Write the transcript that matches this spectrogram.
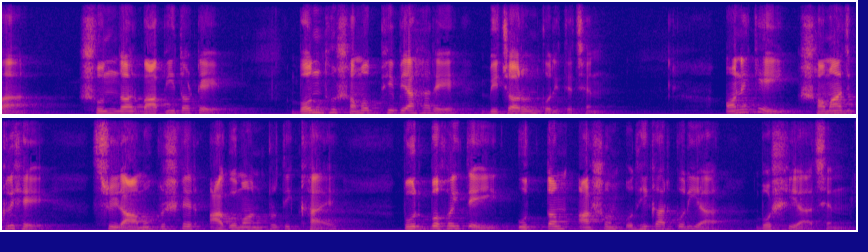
বা সুন্দর বাপি তটে বন্ধু সমভ্যিব্যাহারে বিচরণ করিতেছেন। অনেকেই সমাজগৃহে শ্রীরামকৃষ্ণের আগমন প্রতীক্ষায় পূর্ব হইতেই উত্তম আসন অধিকার করিয়া বসিয়া আছেন।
